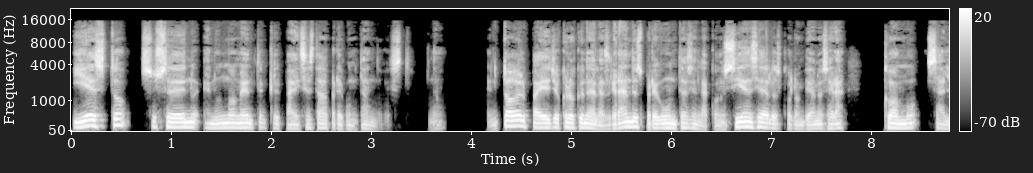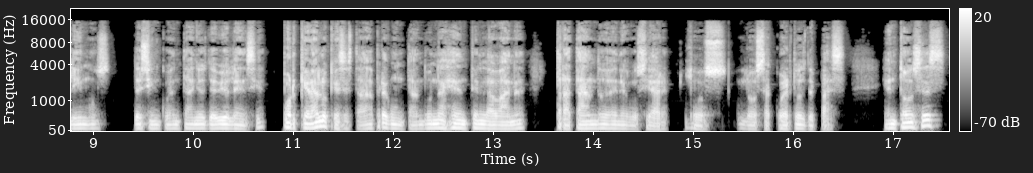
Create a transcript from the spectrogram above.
Y esto sucede en un momento en que el país estaba preguntando esto. ¿no? En todo el país yo creo que una de las grandes preguntas en la conciencia de los colombianos era cómo salimos de 50 años de violencia, porque era lo que se estaba preguntando una gente en La Habana tratando de negociar los, los acuerdos de paz. Entonces,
